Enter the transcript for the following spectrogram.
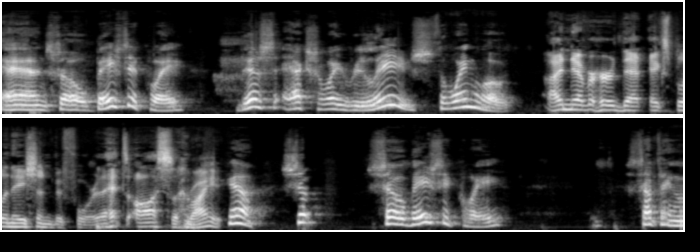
And so basically, this actually relieves the wing load. I never heard that explanation before. That's awesome. Right. Yeah. So, so basically, something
